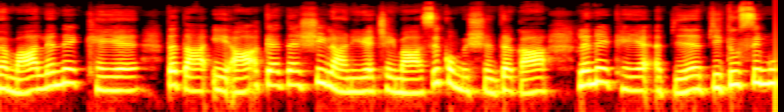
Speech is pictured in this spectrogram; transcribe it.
ဘက်မှလက်နက်ခဲယမ်းတပ်သားအင်အားအကန့်အသတ်ရှိလာနေတဲ့အချိန်မှာစစ်ကော်မရှင်တပ်ကလက်နက်ခဲယမ်းအပြင်ပြည်သူစစ်မှု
